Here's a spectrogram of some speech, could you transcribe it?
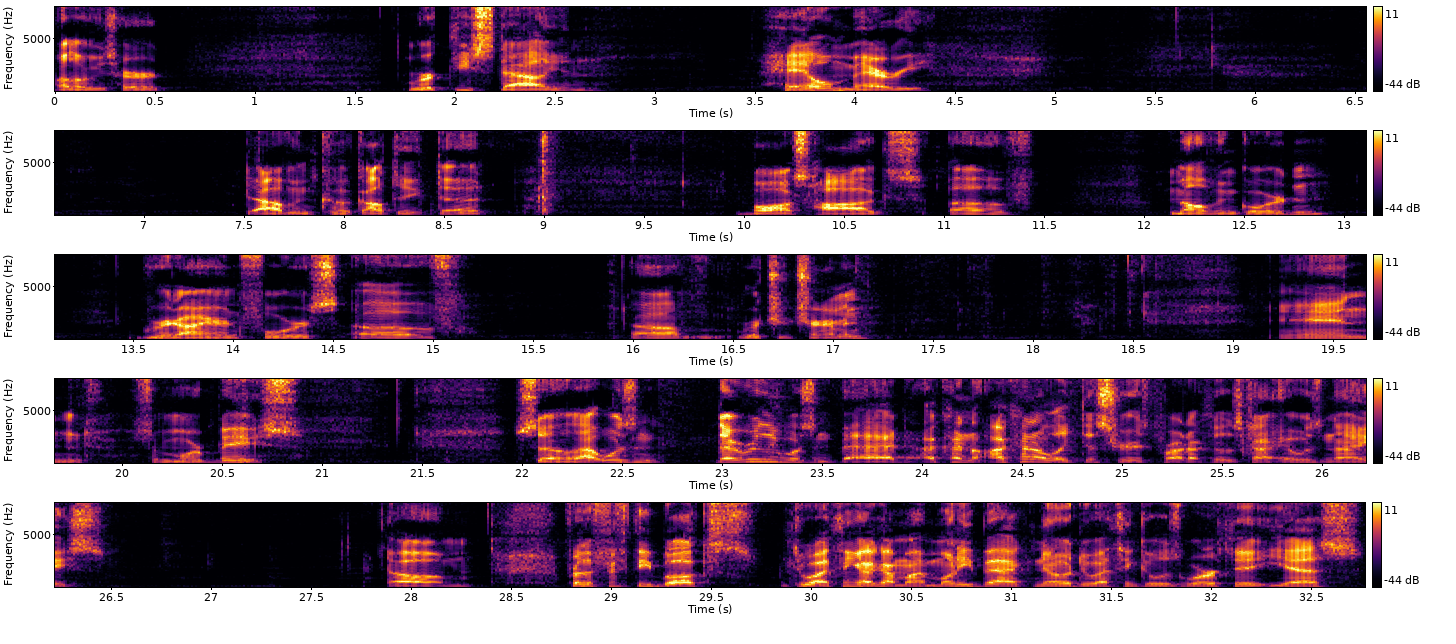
Although he's hurt. Rookie Stallion. Hail Mary. Dalvin Cook. I'll take that. Boss Hogs of Melvin Gordon. Gridiron Force of um, Richard Sherman, and some more base. So that wasn't that really wasn't bad. I kind of I kind of like this series product. It was kind it was nice. Um, for the fifty bucks, do I think I got my money back? No. Do I think it was worth it? Yes.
